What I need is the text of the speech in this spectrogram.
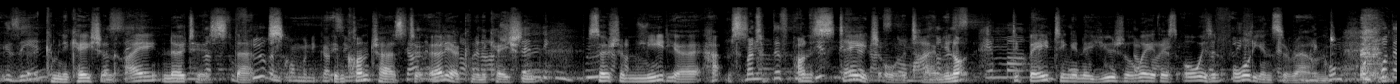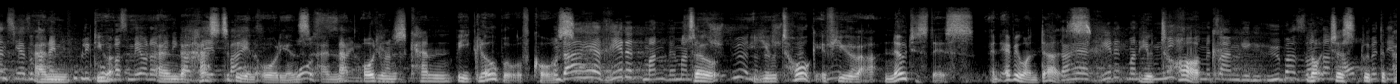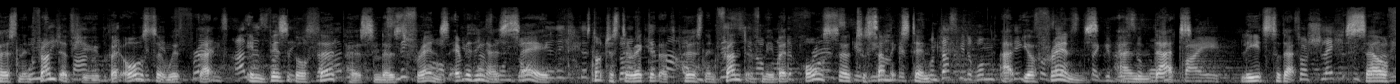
communication, I noticed that in contrast to earlier communication, social media happens to, on stage all the time. You're not debating in a usual way. There's always an audience around. And, you, and there has to be an audience, and that audience can be global, of course. So you talk, if you notice this, and everyone does, you talk not just with the person in front of you, but also with that invisible third person, those friends. Everything I say is not just directed at the person in front of me, but also to some extent at your friends. And that leads to that self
